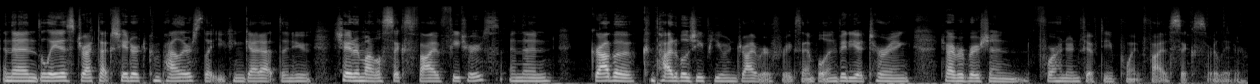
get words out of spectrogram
And then the latest DirectX shader compilers that you can get at the new Shader Model 6.5 features. And then grab a compatible GPU and driver, for example, NVIDIA Turing driver version 450.56 or later.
